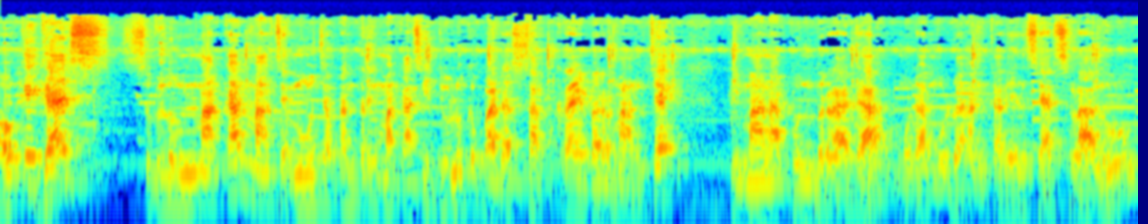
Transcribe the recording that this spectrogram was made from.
oke okay, guys sebelum makan Mangcek mengucapkan terima kasih dulu kepada subscriber Mangcek di mana pun berada mudah-mudahan kalian sehat selalu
